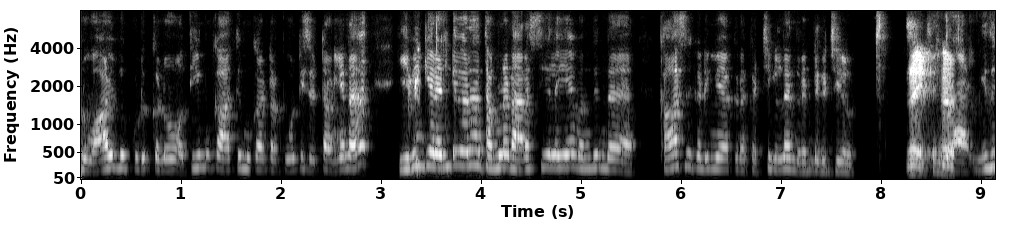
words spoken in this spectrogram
ஒரு வாழ்வு கொடுக்கணும். திமுக அதிமுகன்ற போட்டி செட் ஆகும் ஏன்னா இவங்க ரெண்டு பேரும் தமிழ்நாடு அரசியலையே வந்து இந்த காசு கடுமையாக்குற கட்சிகள் தான் இந்த ரெண்டு கட்சிகளும். இது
